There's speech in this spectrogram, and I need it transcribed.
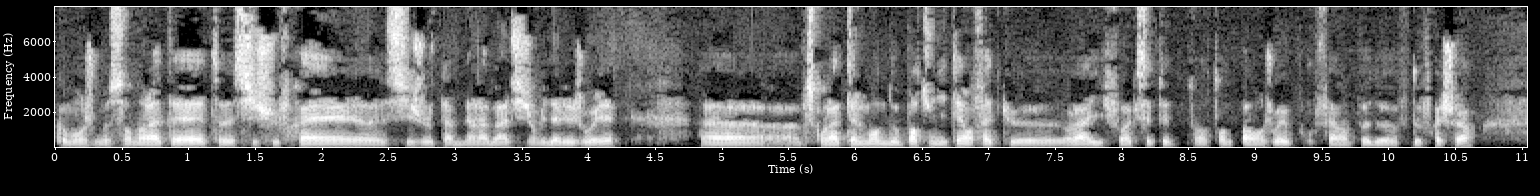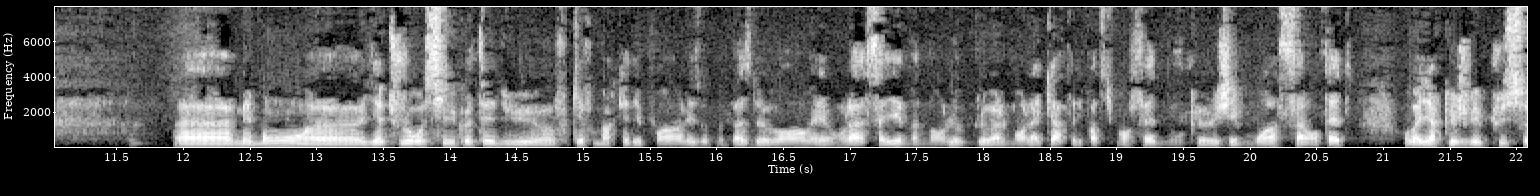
comment je me sens dans la tête, si je suis frais, si je tape bien la balle, si j'ai envie d'aller jouer. Euh, parce qu'on a tellement d'opportunités en fait que voilà, il faut accepter de temps en temps de pas en jouer pour faire un peu de, fraîcheur. Euh, mais bon, euh, il y a toujours aussi le côté du ok, faut marquer des points, les autres me passent devant, mais bon là, ça y est, maintenant le- globalement la carte elle est pratiquement faite, donc j'ai moins ça en tête. On va dire que je vais plus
